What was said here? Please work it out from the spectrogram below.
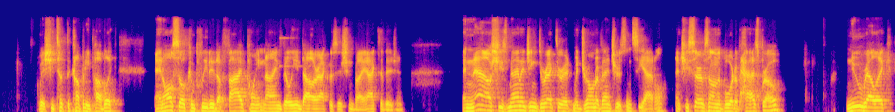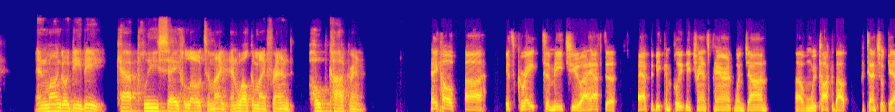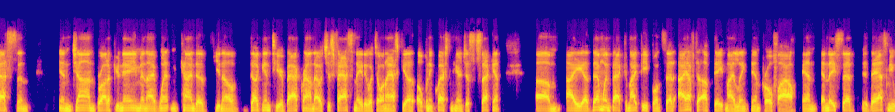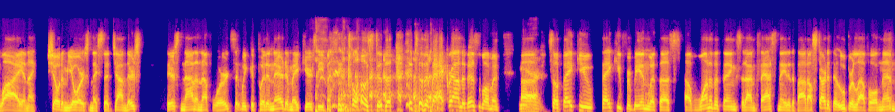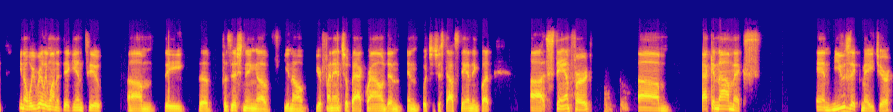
where she took the company public and also completed a $5.9 billion acquisition by Activision. And now she's managing director at Madrona Ventures in Seattle, and she serves on the board of Hasbro, New Relic, and MongoDB. Cap, please say hello to my and welcome my friend Hope Cochran. Hey, Hope. Uh, it's great to meet you. I have to, I have to be completely transparent. When John, uh, when we talked about potential guests, and and John brought up your name, and I went and kind of, you know, dug into your background. I was just fascinated, which I want to ask you an opening question here in just a second. Um, I uh, then went back to my people and said I have to update my LinkedIn profile, and and they said they asked me why, and I showed them yours and they said, John, there's there's not enough words that we could put in there to make yours even close to the to the background of this woman. Uh, yeah. Uh, so thank you, thank you for being with us. Uh, one of the things that I'm fascinated about, I'll start at the Uber level, and then you know we really want to dig into um, the the positioning of you know your financial background and and which is just outstanding. But uh, Stanford um, economics and music major,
